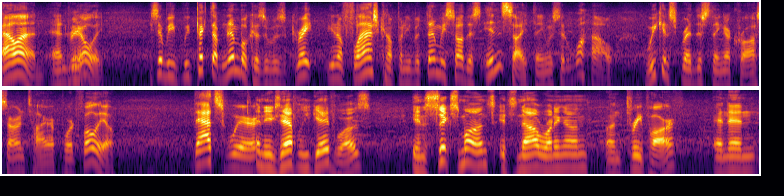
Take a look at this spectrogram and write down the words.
Alain Andreoli. Yeah. He said, we, we picked up Nimble because it was a great you know, flash company, but then we saw this insight thing. We said, wow, we can spread this thing across our entire portfolio. That's where- And the example he gave was, in six months, it's now running on? On 3PAR, and then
